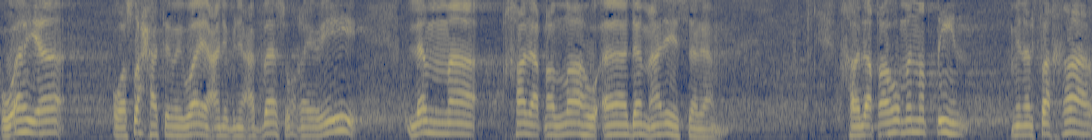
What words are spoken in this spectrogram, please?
وهي وصحت الرواية عن ابن عباس وغيره لما خلق الله آدم عليه السلام خلقه من الطين من الفخار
